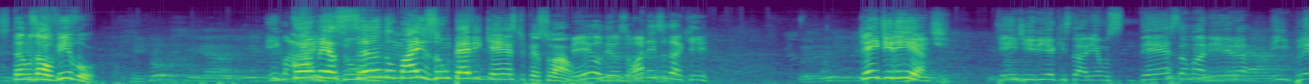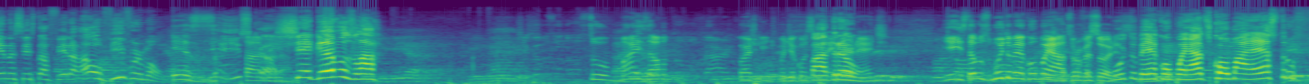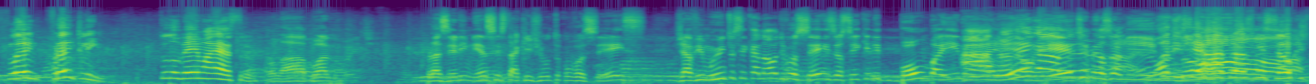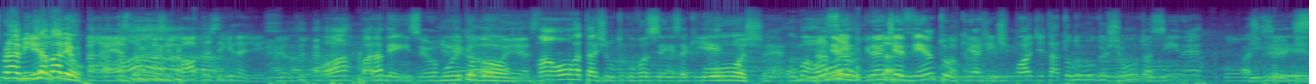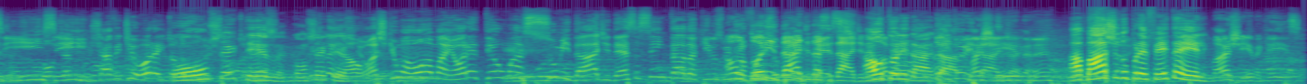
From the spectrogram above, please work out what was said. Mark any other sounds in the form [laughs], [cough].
Estamos ao vivo. E Mais começando mais um PevCast, pessoal. Meu Deus, olha isso daqui. Quem diria? Gente, quem diria que estaríamos dessa maneira, em plena sexta-feira, ao vivo, irmão? Que isso, cara? Chegamos lá. Nosso mais alto lugar que eu acho que a gente podia conseguir Padrão. na internet. E estamos muito bem acompanhados, professores. Muito bem acompanhados com o maestro Flan- Franklin. Tudo bem, maestro? Olá, boa noite. Prazer imenso estar aqui junto com vocês. Já vi muito esse canal de vocês. Eu sei que ele bomba aí na, Aê, na- na rede, meus amigos. Pode encerrar a transmissão, que pra mim Meu já Deus, valeu. O maestro municipal tá seguindo a gente. Ó, parabéns, viu? Muito legal, bom. maestro. Uma honra estar junto com vocês aqui. Poxa. Uma honra. Primeiro grande evento que a gente pode estar todo mundo junto assim, né? Com Acho que certeza. Sim, sim. com chave de ouro aí todo Com mundo junto, certeza, né? com Muito certeza. legal. Eu acho que uma honra maior é ter uma sumidade dessa sentado aqui nos A microfones autoridade do da cidade, né? Autoridade. A autoridade, Imagina. né? Abaixo do prefeito é ele. Imagina, que isso.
